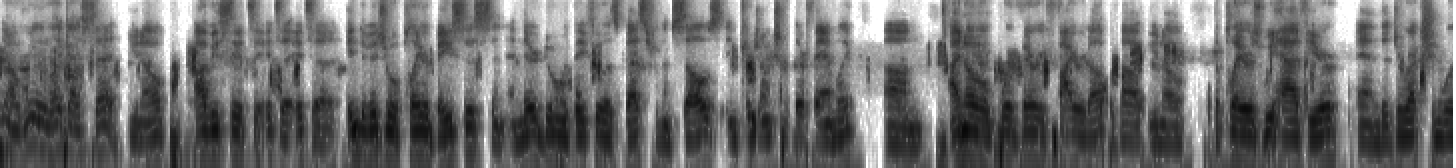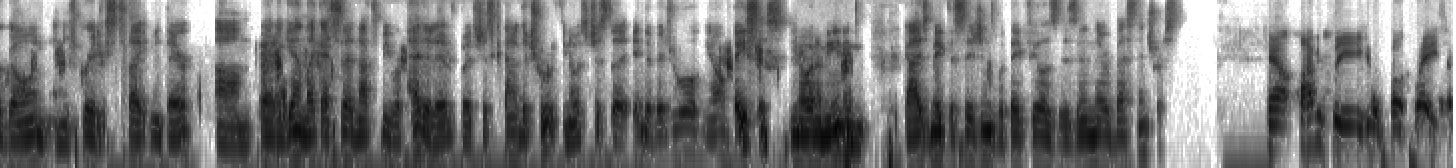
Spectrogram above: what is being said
you know, really, like I said, you know, obviously it's a, it's a it's a individual player basis, and, and they're doing what they feel is best for themselves in conjunction with their family. Um, I know we're very fired up about you know the players we have here and the direction we're going, and there's great excitement there. Um, but again, like I said, not to be repetitive, but it's just kind of the truth. You know, it's just an individual, you know, basis. You know what I mean? And guys make decisions what they feel is, is in their best interest. Now, obviously, it goes both ways. I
